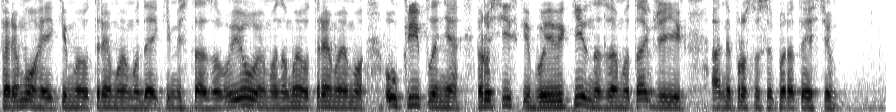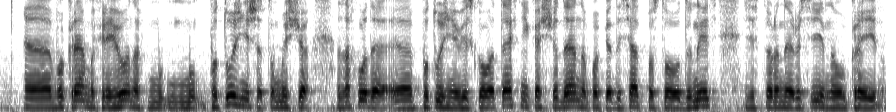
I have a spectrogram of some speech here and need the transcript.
перемоги, які ми отримуємо, деякі міста завойовуємо, але ми отримуємо укріплення російських бойовиків, назвемо так вже їх, а не просто сепаратистів. Е, В окремих регіонах потужніше, тому що заходить е, потужня військова техніка щоденно по 50 по одиниць зі сторони Росії на Україну.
